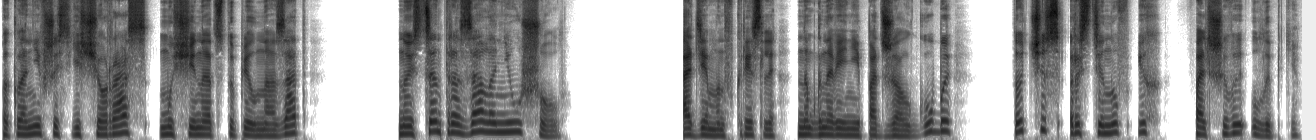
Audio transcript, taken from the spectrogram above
Поклонившись еще раз, мужчина отступил назад, но из центра зала не ушел. А демон в кресле на мгновение поджал губы, тотчас растянув их фальшивой улыбки.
